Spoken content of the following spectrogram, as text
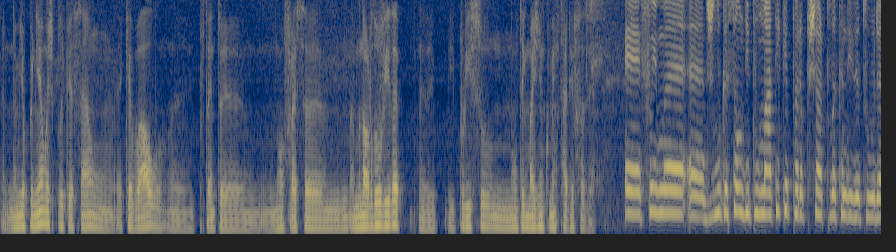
Na minha opinião, a explicação é cabal, uh, portanto, não oferece a menor dúvida e por isso não tenho mais nenhum comentário a fazer. É, foi uma deslocação diplomática para puxar pela candidatura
